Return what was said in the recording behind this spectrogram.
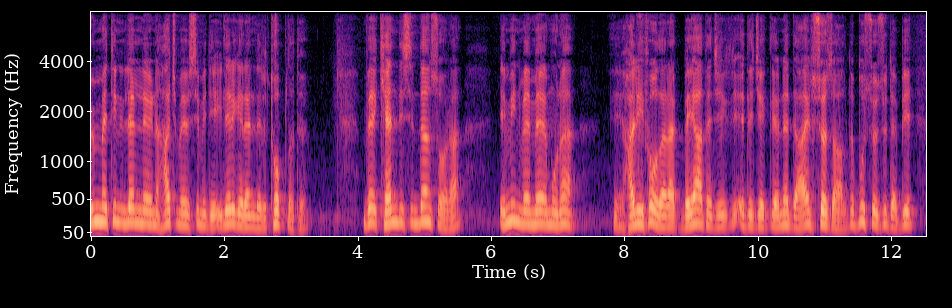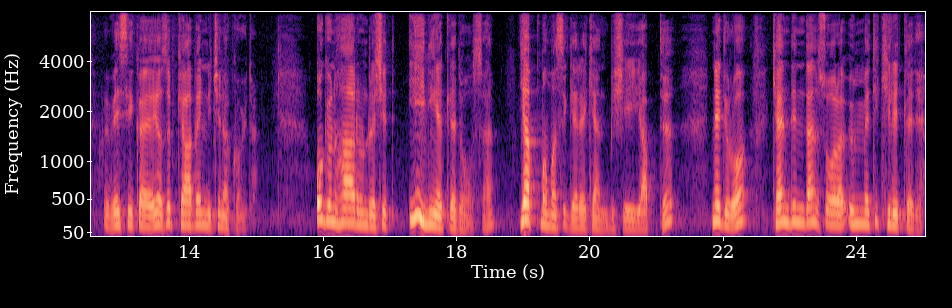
ümmetin ilerlerini haç mevsimi diye ileri gelenleri topladı ve kendisinden sonra Emin ve Memun'a e, halife olarak beyat edeceklerine dair söz aldı. Bu sözü de bir vesikaya yazıp Kabe'nin içine koydu. O gün Harun Reşit iyi niyetle de olsa yapmaması gereken bir şeyi yaptı. Nedir o? Kendinden sonra ümmeti kilitledi.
